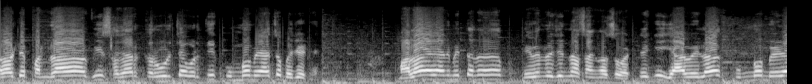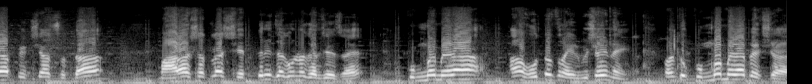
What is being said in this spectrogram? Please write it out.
मला वाटते पंधरा वीस हजार करोडच्या वरती कुंभमेळ्याचं बजेट आहे. मला या निमित्तानं देवेंद्रजींना सांगावं वाटतं की यावेळेला कुंभमेळ्यापेक्षा सुद्धा महाराष्ट्रातला शेतकरी जगवणं गरजेचं आहे. कुंभमेळा हा होतच राहील विषय नाही. परंतु कुंभमेळ्यापेक्षा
